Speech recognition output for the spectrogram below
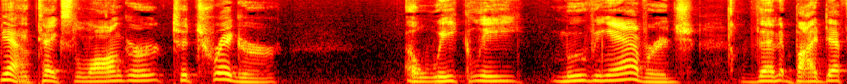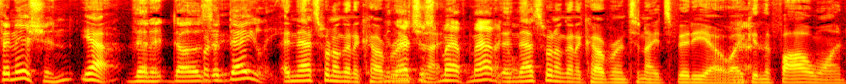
Yeah. it takes longer to trigger a weekly moving average than by definition, Yeah. than it does a it- daily. And that's what I'm going to cover. in that's just tonight- mathematical. And that's what I'm going to cover in tonight's video, like in the follow one.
